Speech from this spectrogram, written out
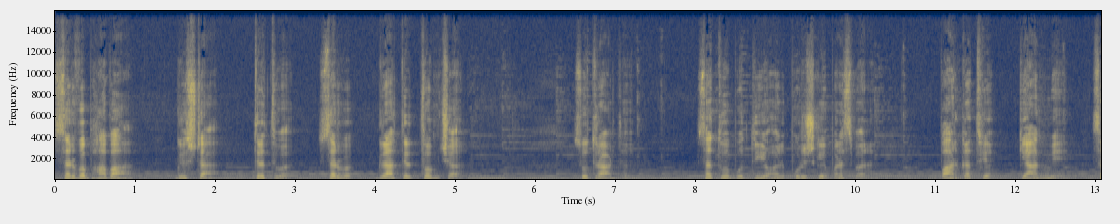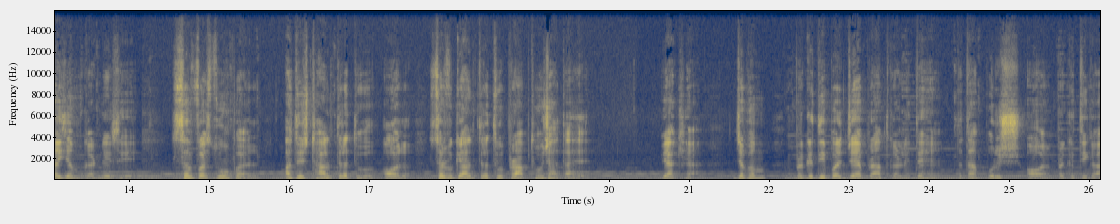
सर्वभावा घृष्टा तृत्व सर्वग्रातृत्व च। सूत्रार्थ, सत्व बुद्धि और पुरुष के परस्पर पारकथ्य ज्ञान में संयम करने से सब वस्तुओं पर अधिष्ठान तत्व और सर्वज्ञान तत्व प्राप्त हो जाता है। व्याख्या, जब हम प्रकृति पर जय प्राप्त कर लेते हैं, तथा पुरुष और प्रकृति का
